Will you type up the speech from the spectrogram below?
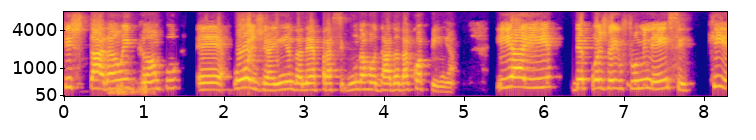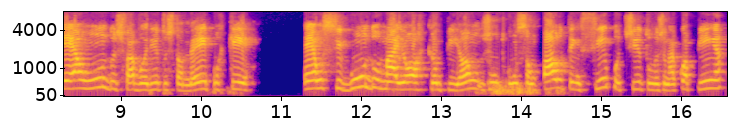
que estarão em campo é, hoje ainda, né, para a segunda rodada da Copinha. E aí depois veio o Fluminense, que é um dos favoritos também, porque é o segundo maior campeão, junto com o São Paulo, tem cinco títulos na Copinha.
